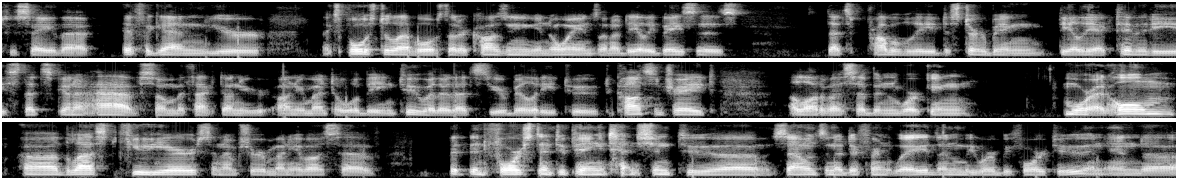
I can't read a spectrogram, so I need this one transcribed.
to say that if again you're exposed to levels that are causing annoyance on a daily basis, that's probably disturbing daily activities. That's going to have some effect on your on your mental well-being too. Whether that's your ability to to concentrate. A lot of us have been working more at home uh, the last few years, and I'm sure many of us have been forced into paying attention to uh, sounds in a different way than we were before too, and and uh,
